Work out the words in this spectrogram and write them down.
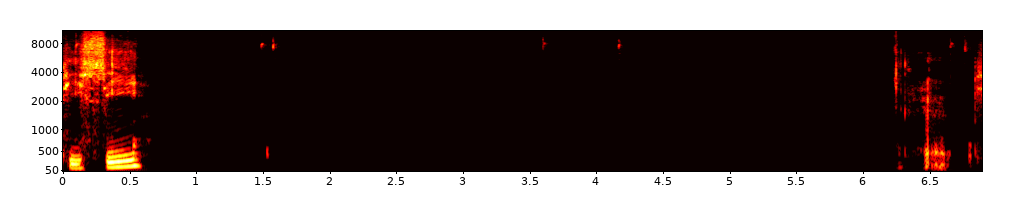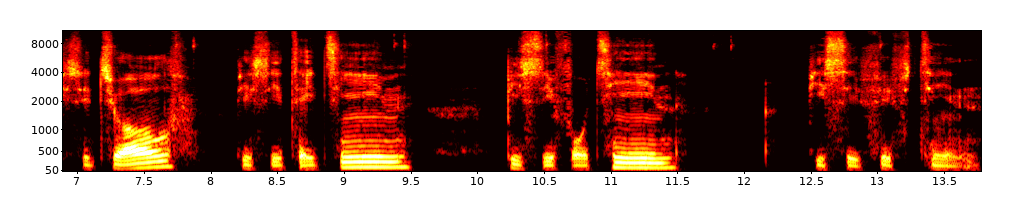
PC uh, PC 12, PC 13, PC 14, PC 15.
